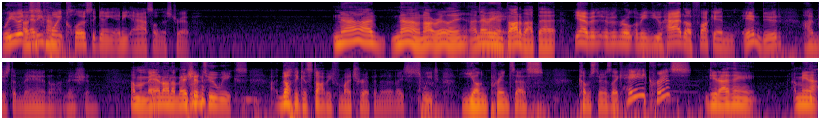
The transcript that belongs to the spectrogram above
Were you at was any kinda- point close to getting any ass on this trip? No, I no, not really. I never even thought about that. Yeah, but it was real. I mean, you had a fucking in, dude. I'm just a man on a mission. I'm a man on a For mission. two weeks, nothing can stop me from my trip. And a nice, sweet young princess comes through and is like, "Hey, Chris." Dude, I think. I mean, I,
